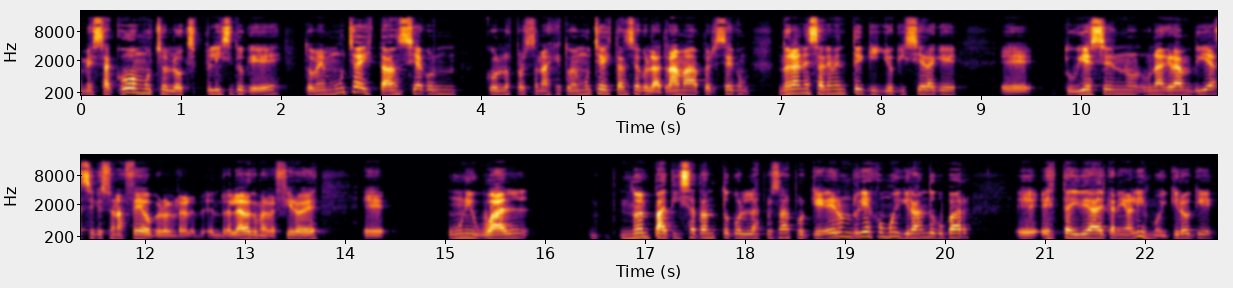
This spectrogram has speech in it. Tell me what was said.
me sacó mucho lo explícito que es. Tomé mucha distancia con, con los personajes, tomé mucha distancia con la trama per se. No era necesariamente que yo quisiera que eh, tuviesen una gran vida, sé que suena feo, pero en, realidad lo que me refiero es eh, un igual no empatiza tanto con las personas porque era un riesgo muy grande ocupar eh, esta idea del canibalismo y creo que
